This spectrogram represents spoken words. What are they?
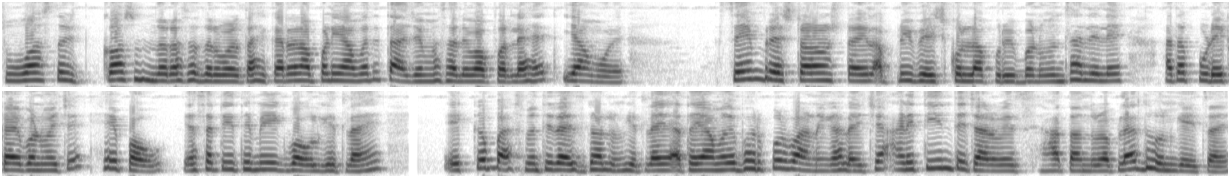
सुवास तर इतका सुंदर असा दरवळत आहे कारण आपण यामध्ये ताजे मसाले वापरले आहेत यामुळे. सेम रेस्टॉरंट स्टाईल आपली व्हेज कोल्हापुरी बनवून झालेले आता पुढे काय बनवायचे हे पाहू. यासाठी इथे मी एक बाऊल घेतला आहे. एक कप बासमती राईस घालून घेतला आहे. आता यामध्ये भरपूर पाणी घालायचे आणि तीन ते चार वेळेस हा तांदूळ आपल्याला धुवून घ्यायचा आहे.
